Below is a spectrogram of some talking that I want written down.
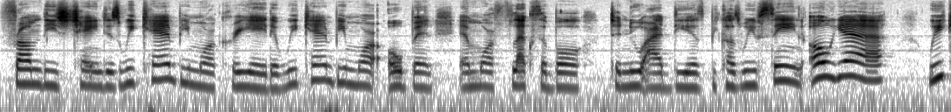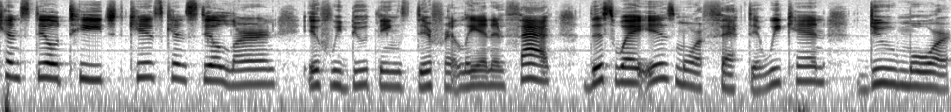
from these changes, we can be more creative, we can be more open and more flexible to new ideas because we've seen, oh, yeah, we can still teach, kids can still learn if we do things differently. And in fact, this way is more effective. We can do more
